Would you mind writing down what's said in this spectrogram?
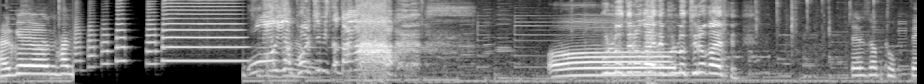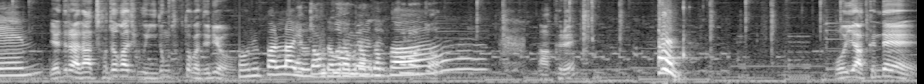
발견한 오야 벌집 있어 나가! 어. 물로 들어가야 돼 물로 들어가야 돼. 센서 톱댐. 얘들아 나 젖어가지고 이동 속도가 느려. 너는 빨라 야, 요 점프하면은 아 그래? 오야 근데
